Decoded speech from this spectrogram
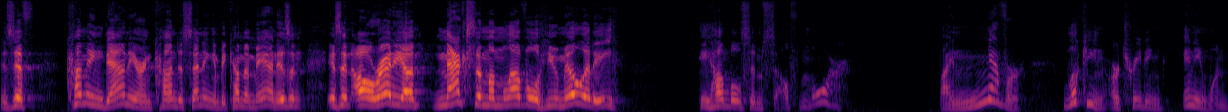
as if coming down here and condescending and become a man isn't, isn't already a maximum level humility, he humbles himself more by never looking or treating anyone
